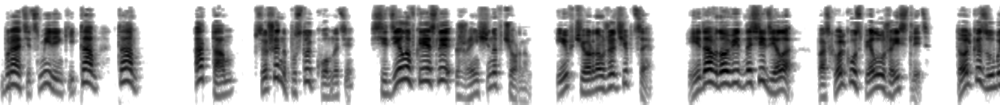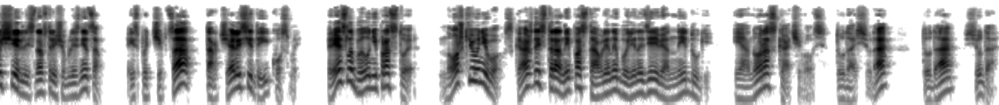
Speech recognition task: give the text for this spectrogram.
«Братец, миленький, там, там...» А там, в совершенно пустой комнате, сидела в кресле женщина в черном. И в черном же чепце. И давно, видно, сидела, поскольку успела уже истлеть. Только зубы щерились навстречу близнецам. Из-под чепца торчали седые космы. Кресло было непростое. Ножки у него с каждой стороны поставлены были на деревянные дуги, и оно раскачивалось туда-сюда, туда-сюда.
